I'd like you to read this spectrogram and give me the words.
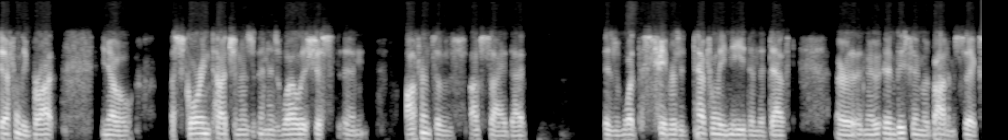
definitely brought, you know, a scoring touch and as and as well as just an offensive upside that is what the Sabres definitely need in the depth or at least in the bottom six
